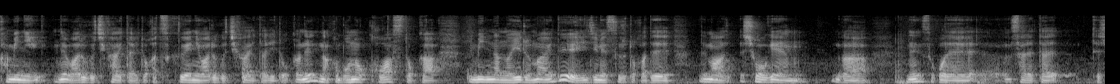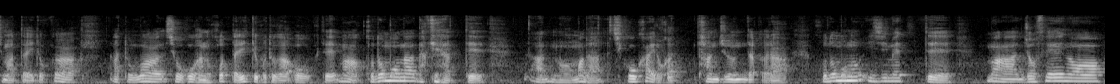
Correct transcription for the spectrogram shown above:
紙に、ね、悪口書いたりとか机に悪口書いたりとかねなんか物を壊すとかみんなのいる前でいじめするとかでで、まあ、証言が、ね、そこでされたてしまったりとかあとは証拠が残ったりっていうことが多くてまあ子供なだけあってあのまだ思考回路が単純だから子供のいじめってまあ、女性の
